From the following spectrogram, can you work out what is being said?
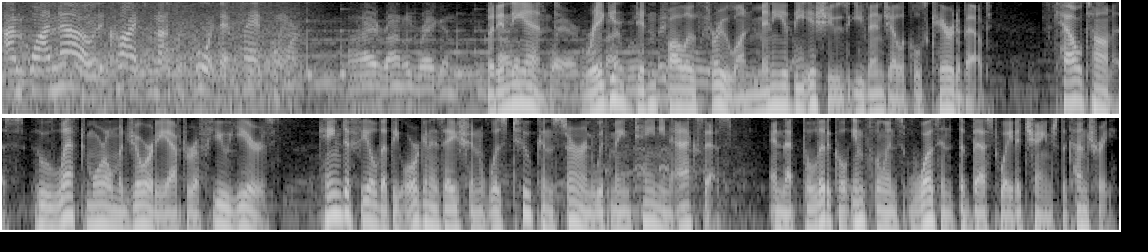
I'm, well, I know that Christ will not support that platform. I, Ronald Reagan. But in the end, Reagan didn't follow through on many of the issues evangelicals cared about. Cal Thomas, who left Moral Majority after a few years, came to feel that the organization was too concerned with maintaining access and that political influence wasn't the best way to change the country.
